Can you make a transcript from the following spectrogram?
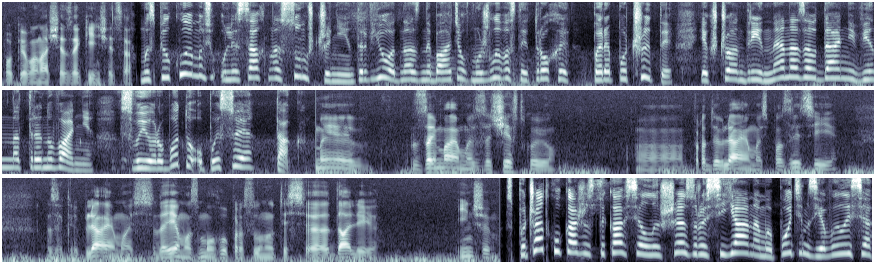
поки вона ще закінчиться. Ми спілкуємось у лісах на Сумщині. Інтерв'ю одна з небагатьох можливостей трохи перепочити. Якщо Андрій не на завданні, він на тренуванні. Свою роботу описує так. Ми займаємось зачисткою, е, продивляємось позиції, закріпляємось, даємо змогу просунутися далі іншим. Спочатку каже, стикався лише з росіянами. Потім з'явилися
